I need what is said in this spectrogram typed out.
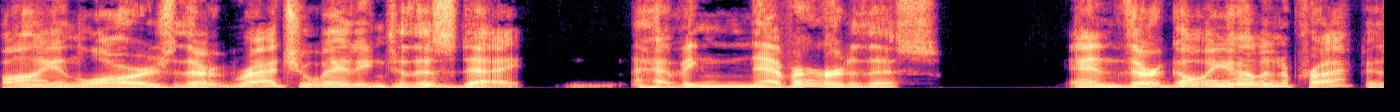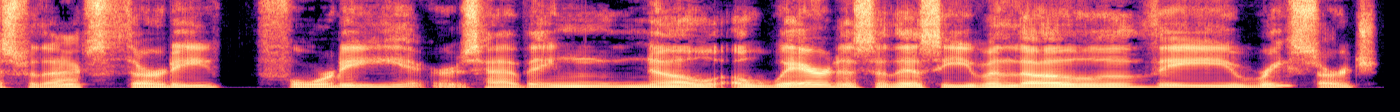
by and large, they're graduating to this day having never heard of this, And they're going out into practice for the next 30, 40 years, having no awareness of this, even though the research,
